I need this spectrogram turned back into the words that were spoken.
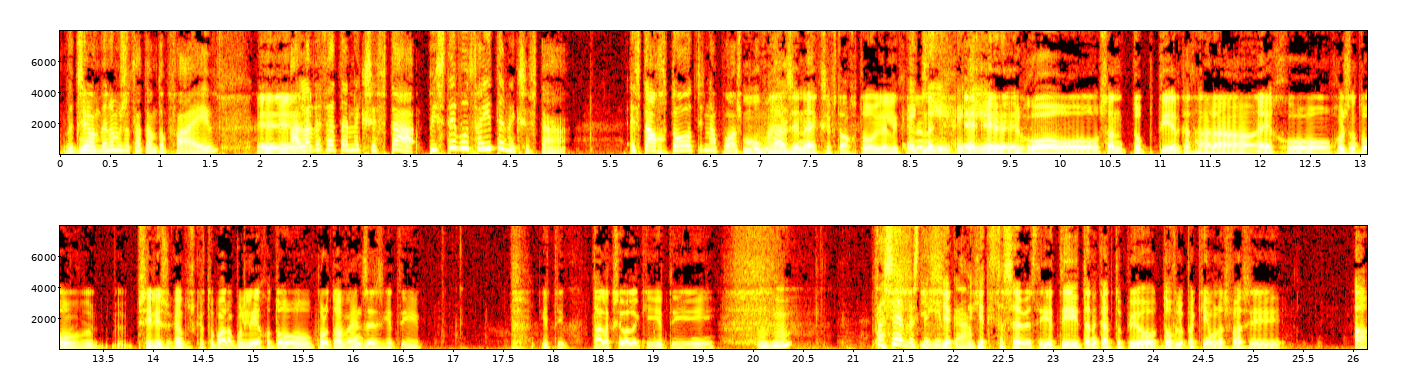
Δεν ξέρω, Μμ. δεν νομίζω ότι θα ήταν top 5, Ε, αλλά δεν θα ήταν 6-7. Πιστεύω ότι θα ήταν 6-7. 7-8, τι να πω, ας πούμε. Μου βγάζει ένα 6-7-8 η αλήθεια είναι. Εκεί, ναι. εκεί. Ε, ε, εγώ, σαν top tier καθαρά, έχω, χωρίς να το ψηρίσω και να το σκεφτώ πάρα πολύ, έχω το πρώτο Avengers γιατί, γιατί τα άλλαξε όλα και γιατί Μμμ. Θα σέβεστε Είχε- γενικά. Γιατί θα σέβεστε, γιατί ήταν κάτι το οποίο το βλέπα και ήμουν σε φάση. Α.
